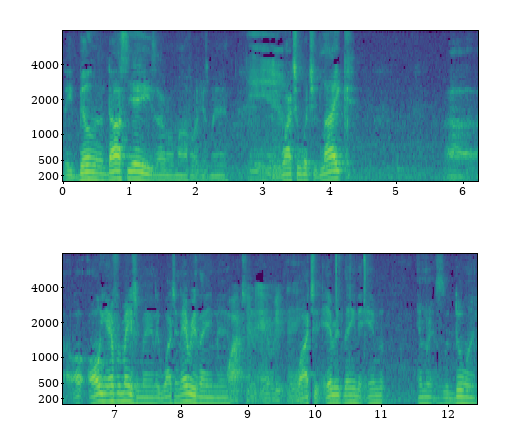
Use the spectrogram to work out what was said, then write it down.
They building dossiers on them motherfuckers, man. They watching what you like. Uh, all, all your information, man. They're watching everything, man. Watching everything. Watching everything the immigrants are doing.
